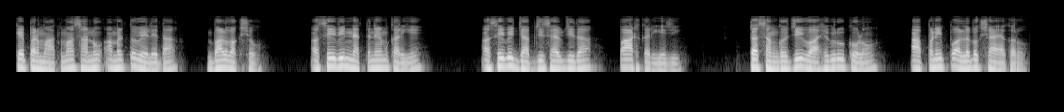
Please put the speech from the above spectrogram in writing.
ਕਿ ਪਰਮਾਤਮਾ ਸਾਨੂੰ ਅੰਮ੍ਰਿਤ ਵੇਲੇ ਦਾ ਬਲ ਬਖਸ਼ੋ। ਅਸੀਂ ਵੀ ਨਿਤਨੇਮ ਕਰੀਏ। ਅਸੀਂ ਵੀ ਜਪਜੀ ਸਾਹਿਬ ਜੀ ਦਾ ਪਾਠ ਕਰੀਏ ਜੀ। ਤਾਂ ਸੰਗਤ ਜੀ ਵਾਹਿਗੁਰੂ ਕੋਲੋਂ ਆਪਣੀ ਭੁੱਲ ਬਖਸ਼ਾਇਆ ਕਰੋ।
